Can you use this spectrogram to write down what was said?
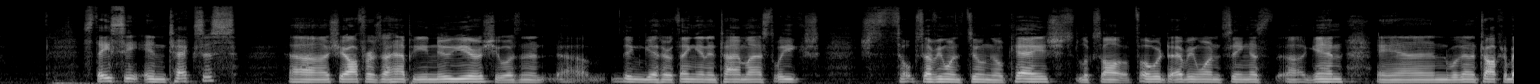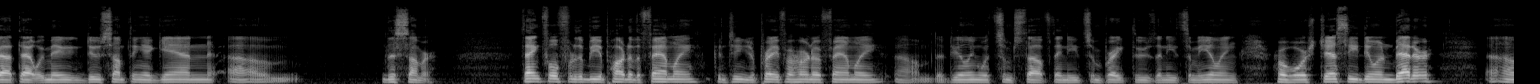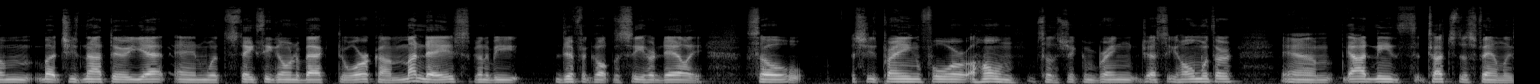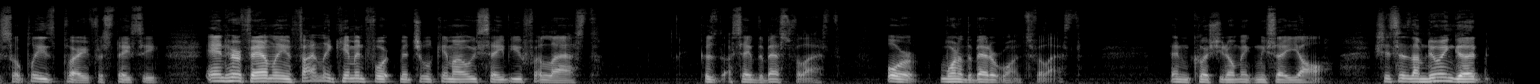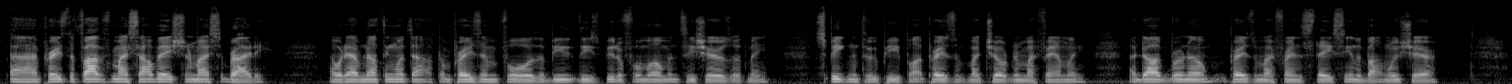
Stacy in Texas, uh, she offers a happy New Year. She wasn't uh, didn't get her thing in in time last week. She, she hopes everyone's doing okay. She looks all forward to everyone seeing us uh, again, and we're going to talk about that. We may do something again um, this summer thankful for to be a part of the family. Continue to pray for her and her family. Um, they're dealing with some stuff. They need some breakthroughs. They need some healing. Her horse Jesse doing better, um, but she's not there yet. And with Stacy going back to work on Monday, it's going to be difficult to see her daily. So she's praying for a home so that she can bring Jesse home with her. And God needs to touch this family. So please pray for Stacy and her family, and finally Kim and Fort Mitchell. Kim, I always save you for last because I save the best for last, or one of the better ones for last. And of course, you don't make me say y'all. She says, I'm doing good. Uh, praise the Father for my salvation and my sobriety. I would have nothing without them. Praise Him for the be- these beautiful moments He shares with me, speaking through people. I praise Him for my children, my family, my dog Bruno. I praise Him for my friend Stacy and the bond we share.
